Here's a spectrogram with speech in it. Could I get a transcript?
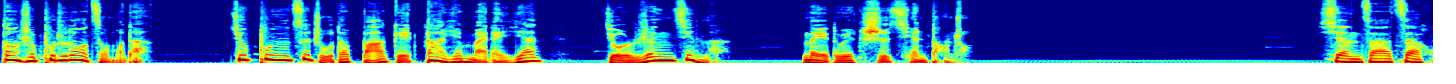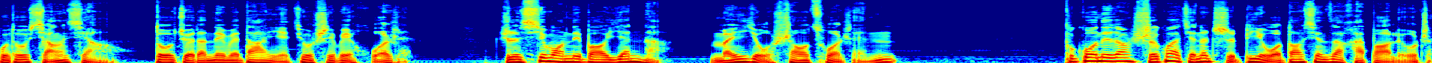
当时不知道怎么的，就不由自主的把给大爷买的烟就扔进了那堆纸钱当中。现在再回头想想。都觉得那位大爷就是一位活人，只希望那包烟呢没有烧错人。不过那张十块钱的纸币我到现在还保留着，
